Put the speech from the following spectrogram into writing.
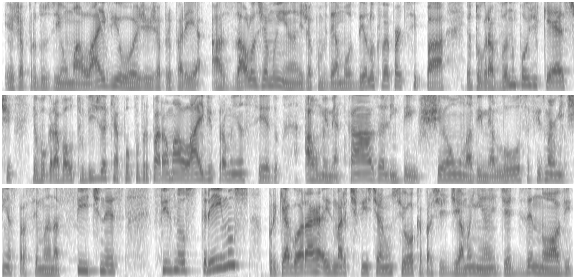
eu já produzi uma live hoje, eu já preparei as aulas de amanhã, eu já convidei a modelo que vai participar, eu tô gravando um podcast, eu vou gravar outro vídeo daqui a pouco, vou preparar uma live pra amanhã cedo. Arrumei minha casa, limpei o chão, lavei minha louça, fiz marmitinhas pra semana fitness, fiz meus treinos, porque agora a Smart Fit anunciou que a partir de amanhã, dia 19,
